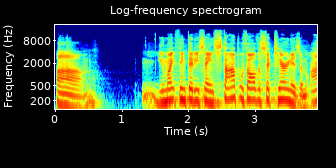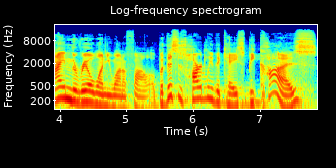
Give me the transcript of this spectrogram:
Um, you might think that he's saying, stop with all the sectarianism. I'm the real one you want to follow. But this is hardly the case because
